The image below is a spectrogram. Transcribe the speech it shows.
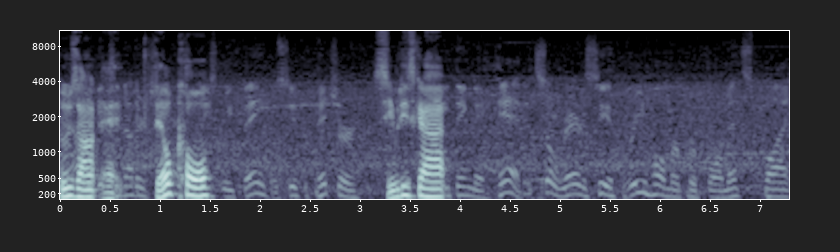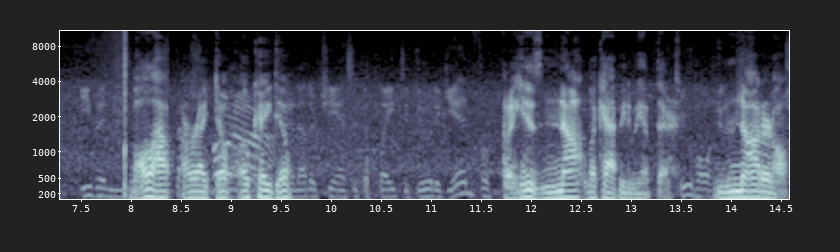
who's on? Uh, Cole. See what he's got. Ball out. All right, Dill. Okay, Dill. I mean, he does not look happy to be up there. Not at all.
